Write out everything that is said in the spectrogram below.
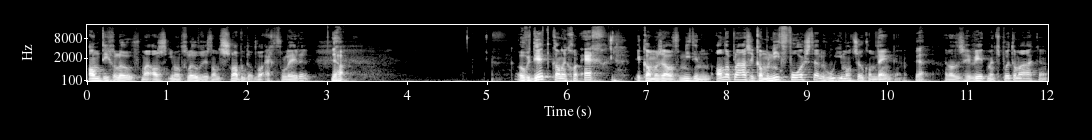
anti-geloof. Maar als iemand gelovig is, dan snap ik dat wel echt volledig. Ja. Over dit kan ik gewoon echt... Ik kan mezelf niet in een ander plaatsen. Ik kan me niet voorstellen hoe iemand zo kan denken. Ja. En dat is weer met sport te maken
